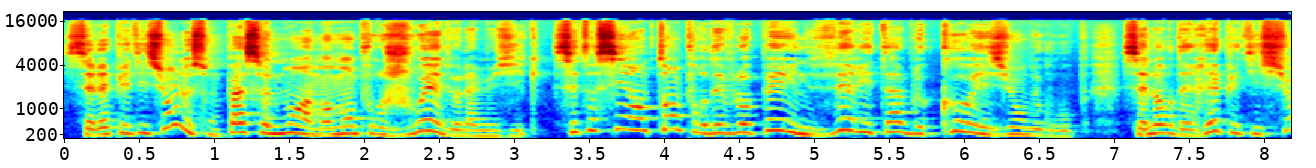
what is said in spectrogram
Ces répétitions ne sont pas seulement un moment pour jouer de la musique, c'est aussi un temps pour développer une véritable cohésion de groupe. C'est lors des répétitions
